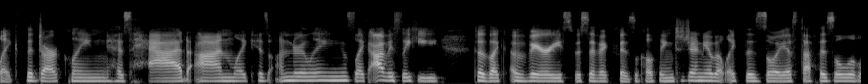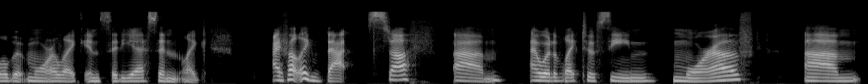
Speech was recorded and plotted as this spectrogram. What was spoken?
like the darkling has had on like his underlings. Like obviously he does like a very specific physical thing to Genya but like the Zoya stuff is a little bit more like insidious and like I felt like that stuff um I would have liked to have seen more of um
